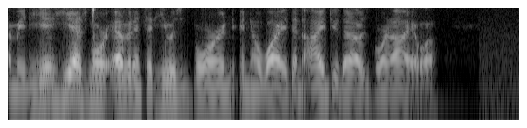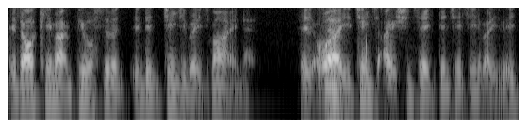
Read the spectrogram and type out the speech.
I mean, he he has more evidence that he was born in Hawaii than I do that I was born in Iowa. It all came out, and people still it didn't change anybody's mind. It, well, yeah. it changed. I shouldn't say it didn't change anybody's. It,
